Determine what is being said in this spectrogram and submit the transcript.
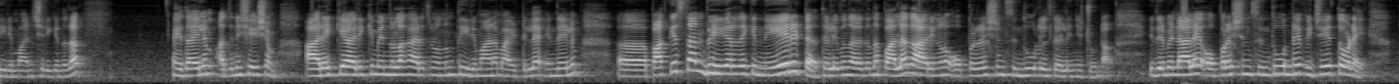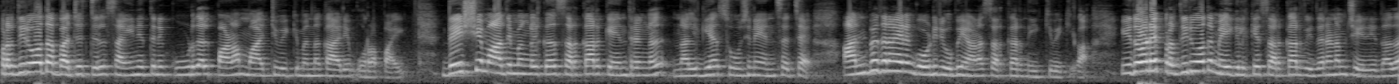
തീരുമാനിച്ചിരിക്കുന്നത്. ഏതായാലും അതിനുശേഷം ആരൊക്കെ ആയിരിക്കും എന്നുള്ള കാര്യത്തിലൊന്നും തീരുമാനമായിട്ടില്ല. എന്തായാലും പാകിസ്ഥാൻ ഭീകരതയ്ക്ക് നേരിട്ട് തെളിവ് നൽകുന്ന പല കാര്യങ്ങളും ഓപ്പറേഷൻ സിന്ദൂറിൽ തെളിഞ്ഞിട്ടുണ്ട് ഇതിനു പിന്നാലെ ഓപ്പറേഷൻ സിന്ദൂറിന്റെ വിജയത്തോടെ പ്രതിരോധ ബജറ്റിൽ സൈന്യത്തിന് കൂടുതൽ പണം മാറ്റിവെക്കുമെന്ന കാര്യം ഉറപ്പായി. ദേശീയ മാധ്യമങ്ങൾക്ക് സർക്കാർ കേന്ദ്രങ്ങൾ നൽകിയ സൂചനയനുസരിച്ച് അൻപതിനായിരം കോടി രൂപയാണ് സർക്കാർ നീക്കിവെക്കുക. ഇതോടെ പ്രതിരോധ മേഖലയ്ക്ക് സർക്കാർ വിതരണം ചെയ്യുന്നത്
